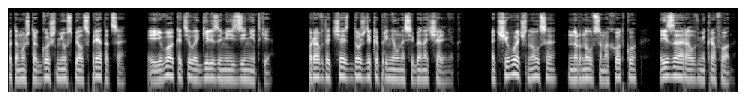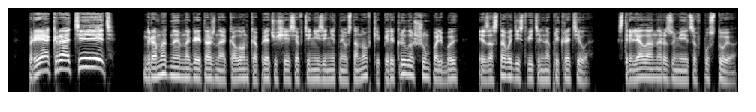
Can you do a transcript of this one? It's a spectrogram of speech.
потому что Гош не успел спрятаться, и его окатило гильзами из зенитки. Правда, часть дождика принял на себя начальник. Отчего очнулся, нырнул в самоходку и заорал в микрофон. «Прекратить!» Громадная многоэтажная колонка, прячущаяся в тени зенитной установки, перекрыла шум пальбы, и застава действительно прекратила. Стреляла она, разумеется, впустую.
